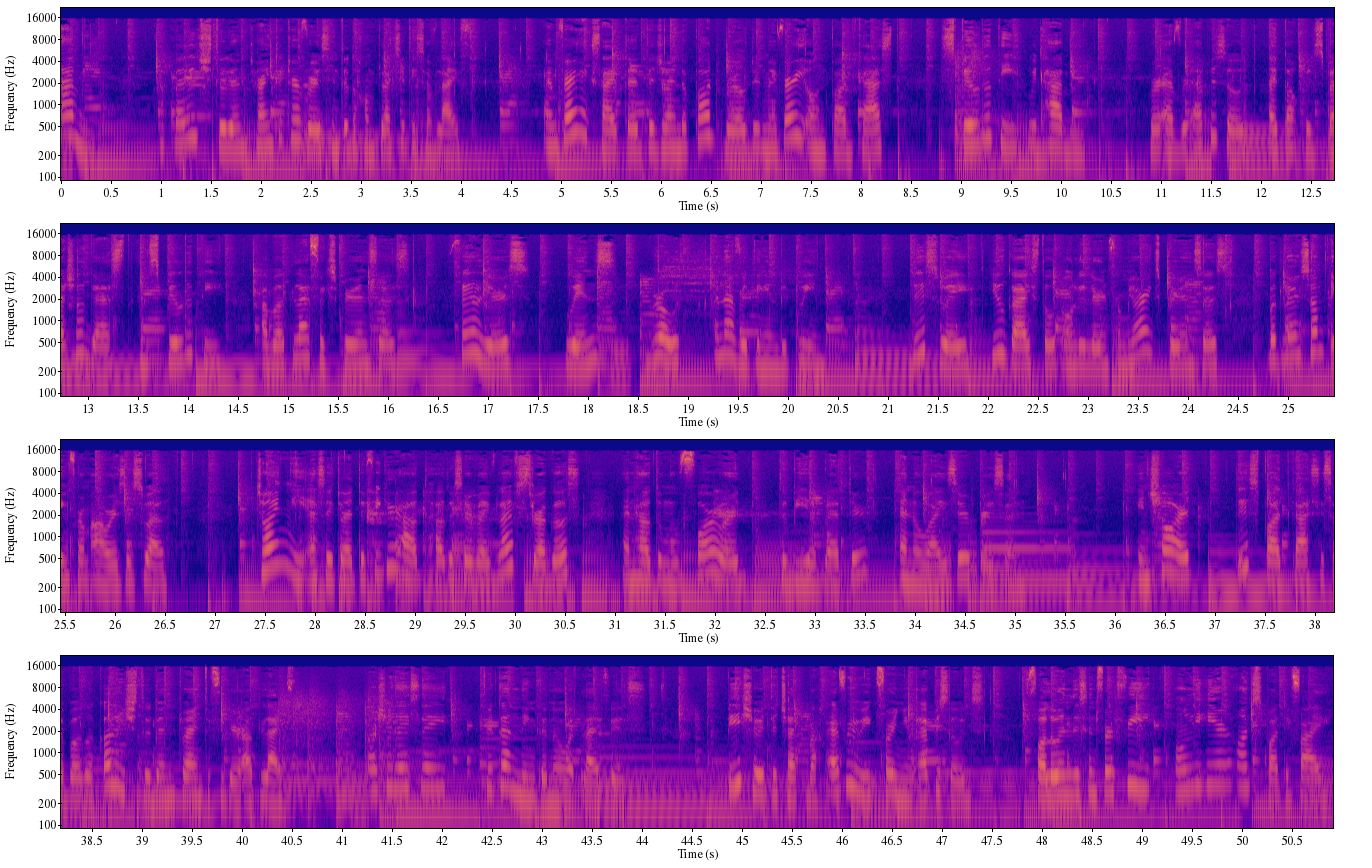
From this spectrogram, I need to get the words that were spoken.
Abby, a college student trying to traverse into the complexities of life. I'm very excited to join the pod world with my very own podcast, Spill the Tea with Habi, where every episode I talk with special guests and spill the tea about life experiences, failures, wins, growth, and everything in between. This way, you guys don't only learn from your experiences, but learn something from ours as well. Join me as I try to figure out how to survive life struggles and how to move forward to be a better and a wiser person. In short, this podcast is about a college student trying to figure out life. Or should I say, pretending to know what life is. Be sure to check back every week for new episodes. Follow and listen for free only here on Spotify.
